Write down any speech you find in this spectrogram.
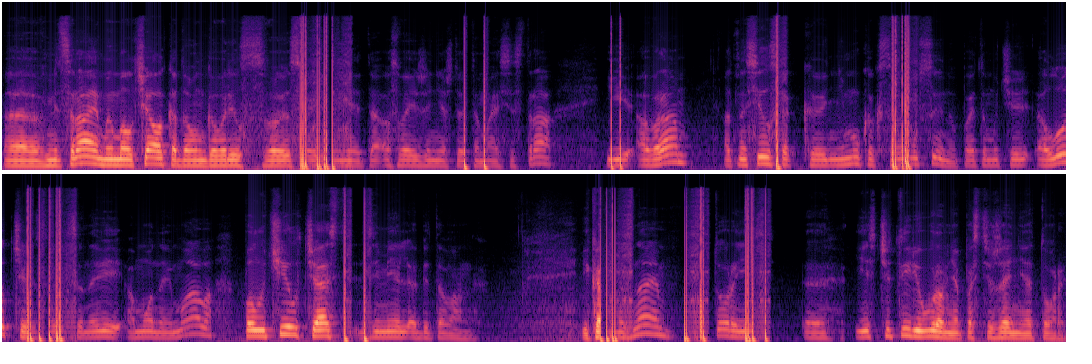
в Мицраем и молчал, когда он говорил своей жене, это, о своей жене, что это моя сестра. И Авраам относился к нему как к своему сыну. Поэтому Лот через своих сыновей Амона и Муава получил часть земель обетованных. И как мы знаем, в Торе есть, э, есть четыре уровня постижения Торы.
